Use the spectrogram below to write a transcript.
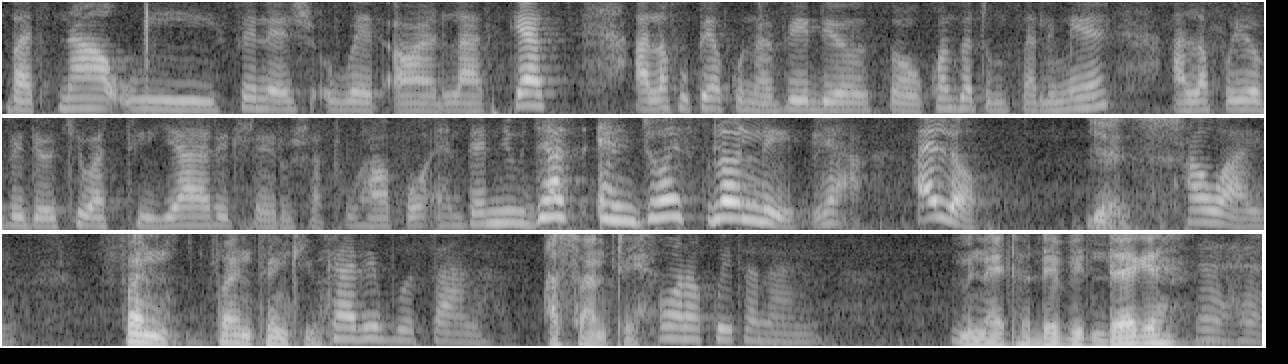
but now we finish with our last guest. Alafu pia kuna video, so kwanza tumsalimie, alafu hiyo video ikiwa tayari tutairusha tu hapo, and then you just enjoy slowly. Yeah. Hello, Yes. how are you? Fine, fine, thank you. Karibu sana. Asante. Wanakuita nani? Mimi naitwa David Ndege, Ehe.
